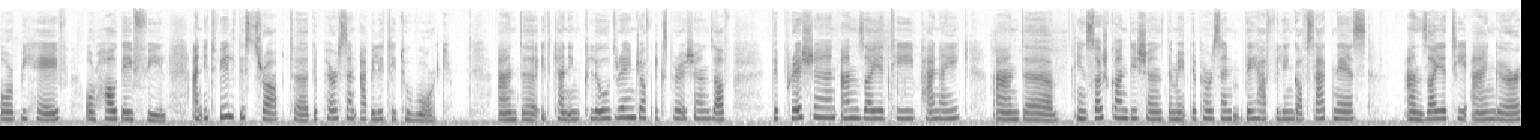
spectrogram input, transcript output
or behave or how they feel and it will disrupt uh, the person ability to work. And uh, it can include range of expressions of depression, anxiety, panic, and uh, in such conditions, the, the person they have feeling of sadness, anxiety, anger,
